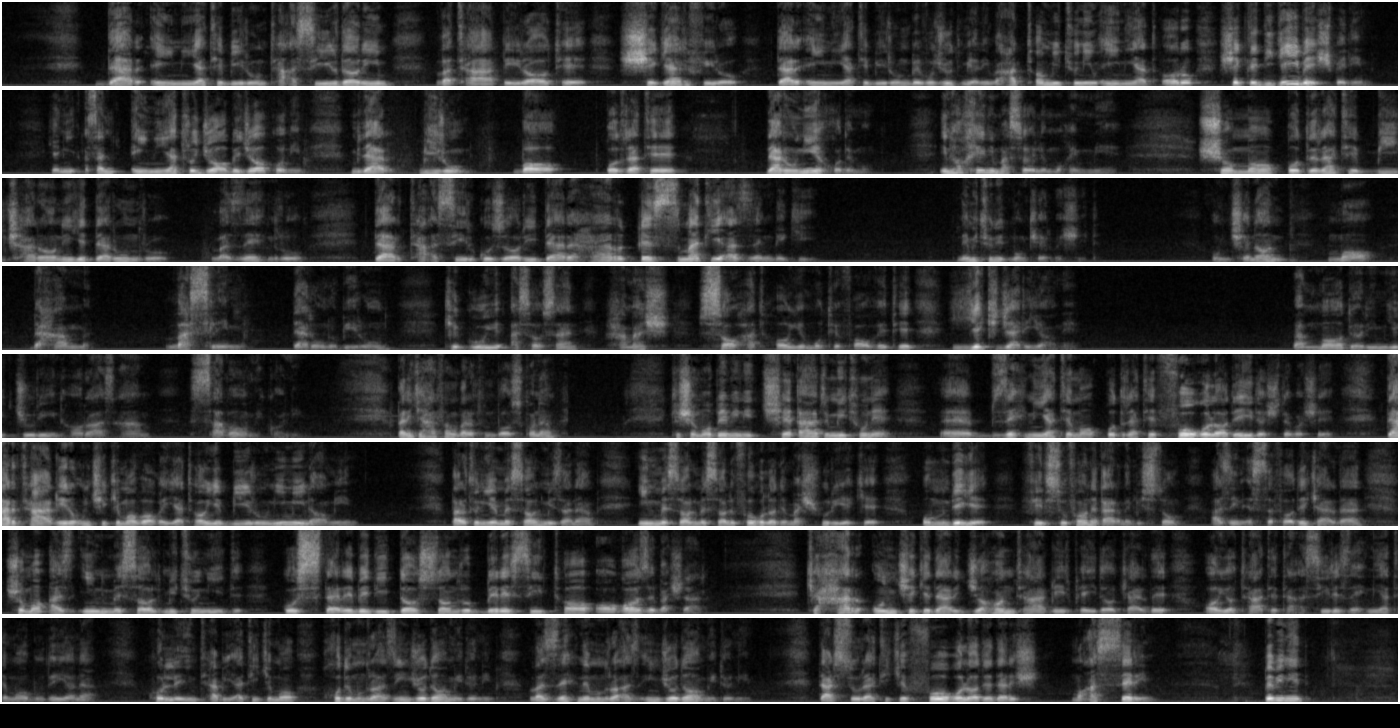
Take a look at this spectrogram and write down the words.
در عینیت بیرون تأثیر داریم و تغییرات شگرفی رو در عینیت بیرون به وجود میاریم و حتی می‌تونیم عینیت ها رو شکل دیگه ای بهش بدیم. یعنی اصلا عینیت رو جابجا جا کنیم در بیرون. با قدرت درونی خودمون. اینها خیلی مسائل مهمیه. شما قدرت بیکرانه درون رو و ذهن رو در تأثیر گذاری در هر قسمتی از زندگی نمی‌تونید منکر بشید. اونچنان ما به هم وصلیم درون و بیرون که گوی اساسا همش ساحتهای متفاوت یک جریانه. و ما داریم یک جوری اینها رو از هم سوا می‌کنیم. برای اینکه حرفمو براتون باز کنم که شما ببینید چقدر می‌تونه ذهنیت ما قدرت ای داشته باشه در تغییر اون چی که ما واقعیت های بیرونی مینامیم. براتون یه مثال می‌زنم. این مثال مثال فوقلاده مشهوریه که عمده فیلسوفان قرن بیستم از این استفاده کردن شما از این مثال می‌تونید گستره بدید داستان رو برسید تا آغاز بشر که هر اونچه که در جهان تغییر پیدا کرده آیا تحت تأثیر ذهنیت ما بوده یا نه؟ کل این طبیعتی که ما خودمون رو از این جدا می‌دونیم و ذهنمون رو از این جدا می‌دونیم. در صورتی که فوق العاده درش مؤثریم. ببینید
